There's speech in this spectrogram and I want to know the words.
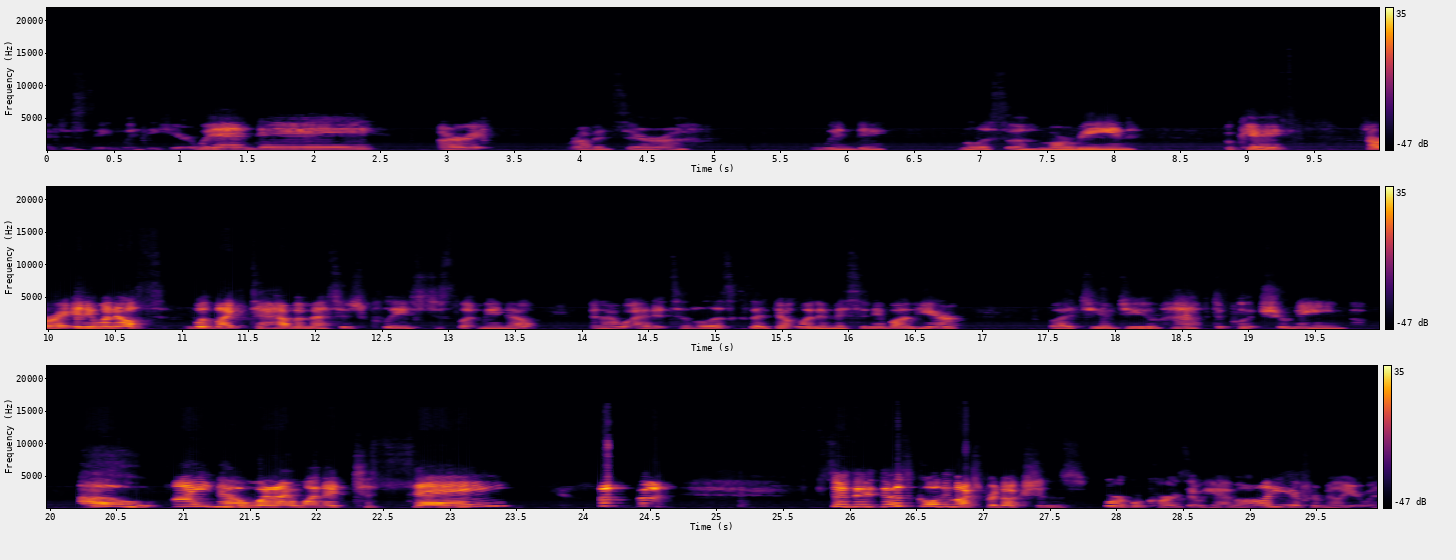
I just see Wendy here. Wendy. All right. Robin, Sarah, Wendy, Melissa, Maureen. Okay. All right. Anyone else would like to have a message, please just let me know and I will add it to the list because I don't want to miss anyone here. But you do have to put your name. Oh, I know what I wanted to say. So the, those Goldylocks Productions Oracle cards that we have, all you're familiar with,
